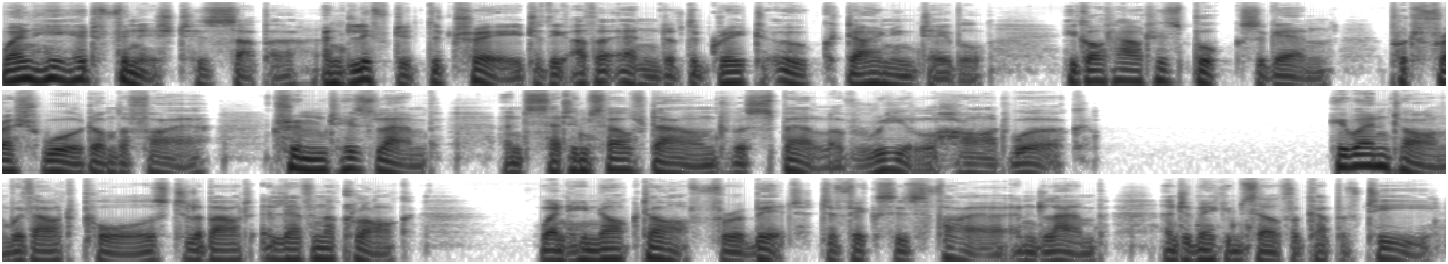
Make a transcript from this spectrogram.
when he had finished his supper and lifted the tray to the other end of the great oak dining table, he got out his books again, put fresh wood on the fire, trimmed his lamp, and set himself down to a spell of real hard work. He went on without pause till about eleven o'clock, when he knocked off for a bit to fix his fire and lamp and to make himself a cup of tea.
